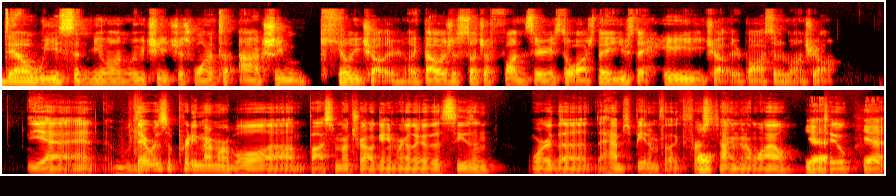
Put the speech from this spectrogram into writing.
Dale Weise and Milan Lucic just wanted to actually kill each other. Like that was just such a fun series to watch. They used to hate each other, Boston and Montreal. Yeah, and there was a pretty memorable uh, Boston Montreal game earlier this season where the the Habs beat them for like the first Oh. time in a while. Yeah. too. Yeah,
